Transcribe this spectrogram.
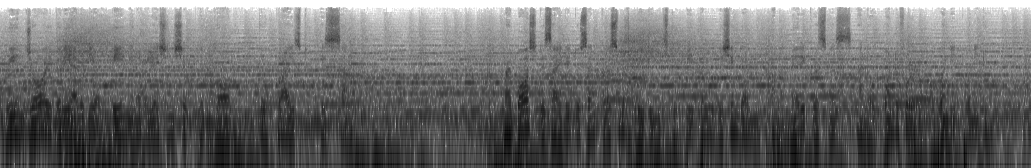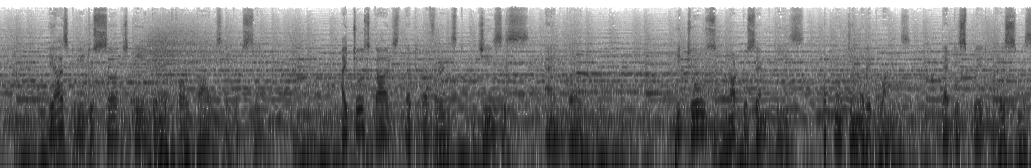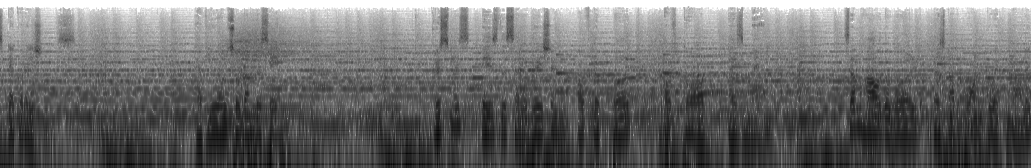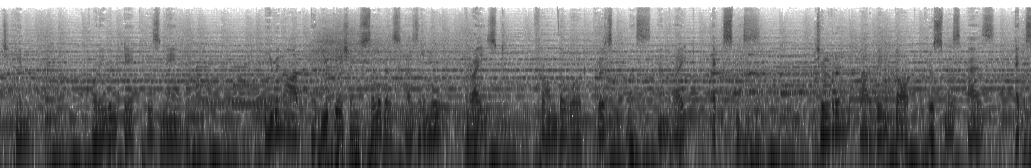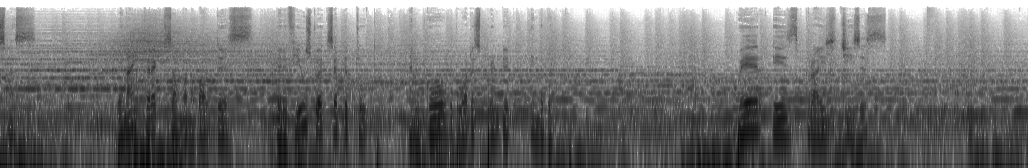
We enjoy the reality of being in a relationship with God through Christ, His Son. My boss decided to send Christmas greetings to people wishing them a Merry Christmas and a wonderful 2022. He asked me to search the internet for cards he could send. I chose cards that referenced Jesus and God. He chose not to send these, but more generic ones that displayed Christmas decorations. Have you also done the same? Christmas is the celebration of the birth of God as man. Somehow the world does not want to acknowledge him or even take his name. Even our education syllabus has removed Christ from the word Christmas and write Xmas. Children are being taught Christmas as Xmas. When I correct someone about this, they refuse to accept the truth and go with what is printed in the book. Where is Christ Jesus?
